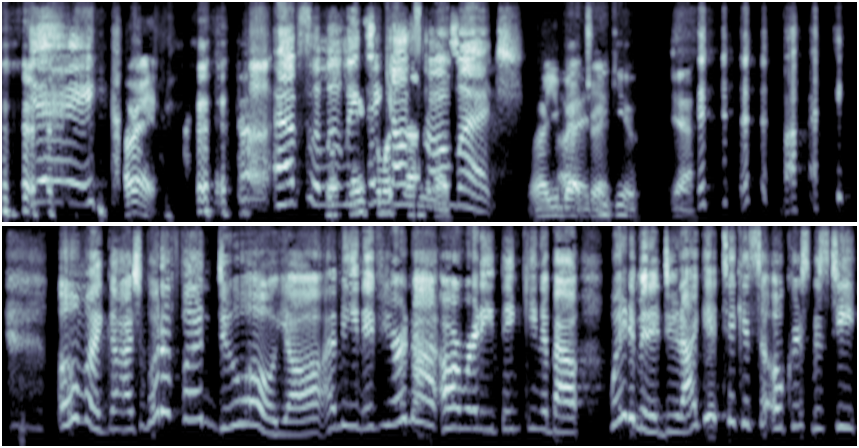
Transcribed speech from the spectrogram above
Yay! All right. Oh, absolutely. thanks so Thank much y'all so us. much. Well, you All bet, right, Trae. Thank you. Yeah. Bye. Oh my gosh, what a fun duo, y'all. I mean, if you're not already thinking about, wait a minute, dude, I get tickets to Oh Christmas Tea.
